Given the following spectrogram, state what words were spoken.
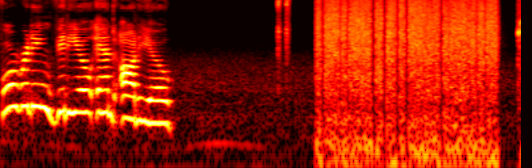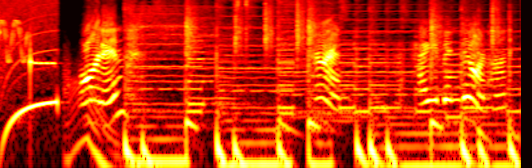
Forwarding video and audio. Morning. Current. How you been doing, hon?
